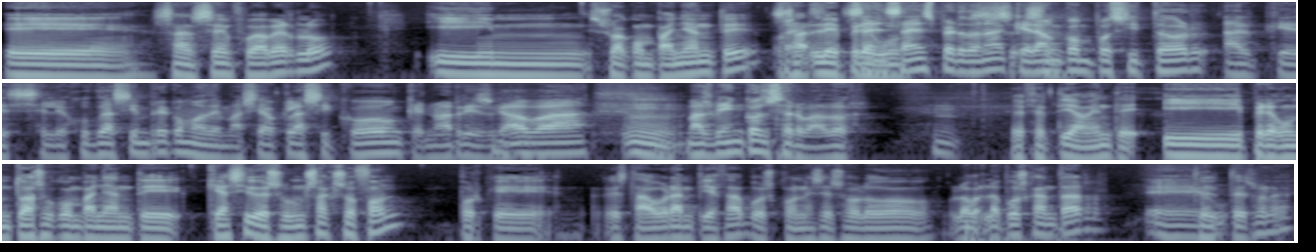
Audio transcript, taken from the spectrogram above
eh, Sansen fue a verlo y mm, su acompañante o sea, le preguntó... Sainz, perdona, que era un compositor al que se le juzga siempre como demasiado clásico, que no arriesgaba, Mm. más bien conservador. Efectivamente. Y preguntó a su acompañante, ¿qué ha sido eso? ¿Un saxofón? Porque esta obra empieza pues con ese solo... ¿lo- ¿La puedes cantar? Eh, ¿Te, te suena?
